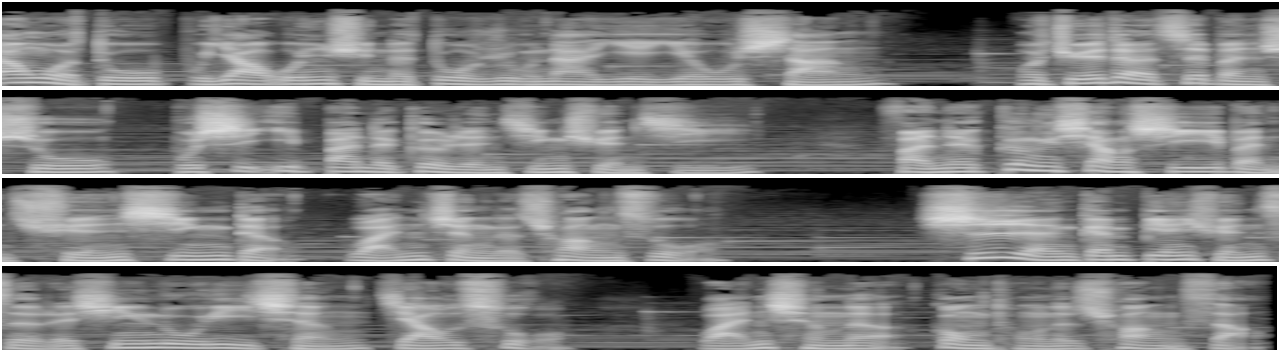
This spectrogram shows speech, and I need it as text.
当我读《不要温驯的堕入那夜忧伤》，我觉得这本书不是一般的个人精选集，反而更像是一本全新的、完整的创作。诗人跟编选者的心路历程交错，完成了共同的创造。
